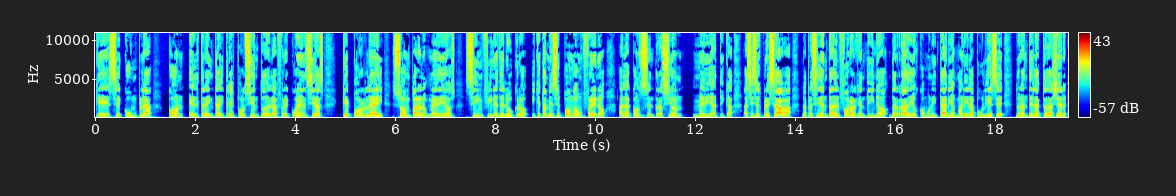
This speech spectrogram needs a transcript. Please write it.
que se cumpla con el 33% de las frecuencias que por ley son para los medios sin fines de lucro y que también se ponga un freno a la concentración mediática. Así se expresaba la presidenta del Foro Argentino de Radios Comunitarias, Mariela Pugliese, durante el acto de ayer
